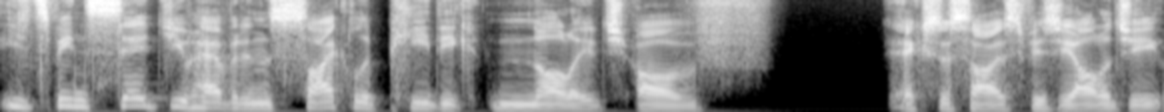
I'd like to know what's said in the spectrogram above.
it's been said you have an encyclopedic knowledge of exercise physiology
